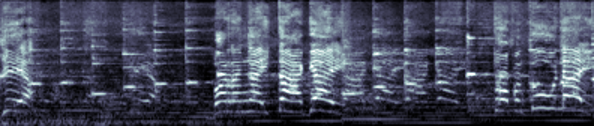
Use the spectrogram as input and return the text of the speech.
Yeah! Barangay Tagay. Tropang tunay.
